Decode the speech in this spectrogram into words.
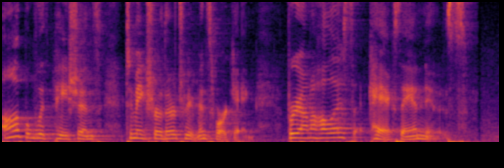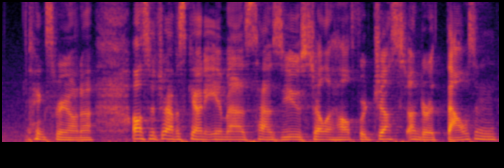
up with patients to make sure their treatment's working. Brianna Hollis, KXAN News. Thanks, Brianna. Also, Travis County EMS has used telehealth for just under a thousand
